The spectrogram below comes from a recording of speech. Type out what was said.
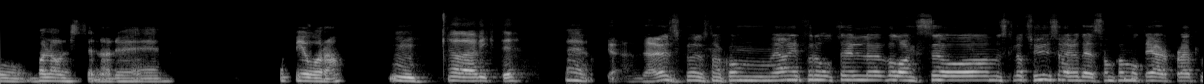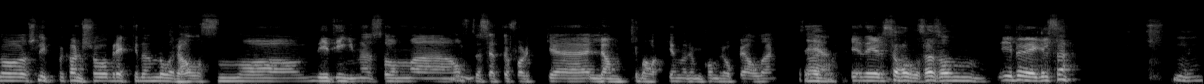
og balanse når du er oppi åra. Mm. ja, det er viktig. Ja. Ja, det er jo snakk om ja, I forhold til balanse og muskulatur, så er det jo det som på en måte hjelper deg til å slippe kanskje å brekke den lårhalsen og de tingene som uh, ofte setter folk uh, langt tilbake når de kommer opp i alderen. Ja. Det gjelder å holde seg sånn i bevegelse. Mm.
